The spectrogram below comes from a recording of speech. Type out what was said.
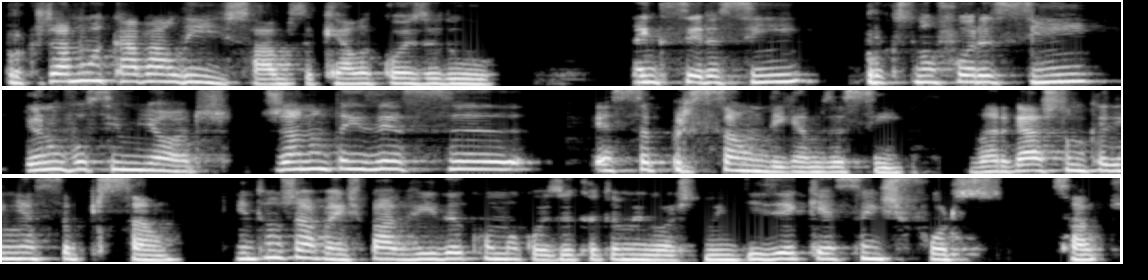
Porque já não acaba ali, sabes? Aquela coisa do tem que ser assim, porque se não for assim, eu não vou ser melhor. Já não tens esse, essa pressão, digamos assim. Largaste um bocadinho essa pressão. Então já vens para a vida com uma coisa que eu também gosto muito de dizer, que é sem esforço, sabes?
